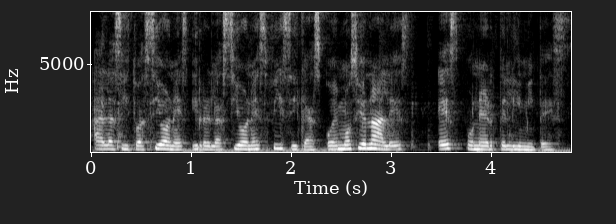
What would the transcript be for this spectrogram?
a las situaciones y relaciones físicas o emocionales es ponerte límites.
